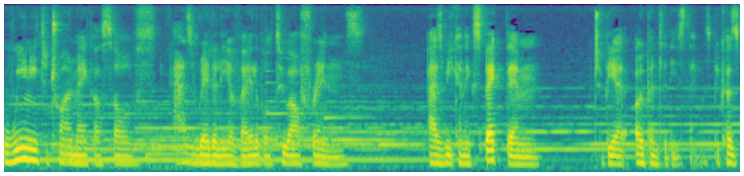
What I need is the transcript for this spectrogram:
We need to try and make ourselves as readily available to our friends as we can expect them to be uh, open to these things because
